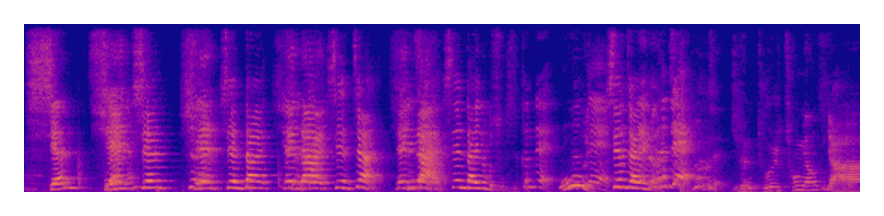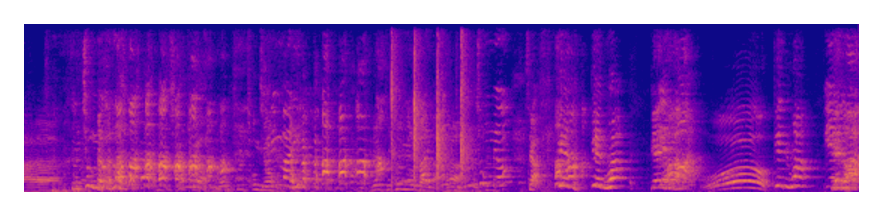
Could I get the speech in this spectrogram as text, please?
现现现现现代现代现在现在现代는 무슨 뜻일까? 근데 오 근데. 현재는 현재. 이런 둘 총명 야 둘총명. 이런 둘 총명 줄임말이야. 이런 불청명을 받나 둘총명? 자变变化变化오变化变化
